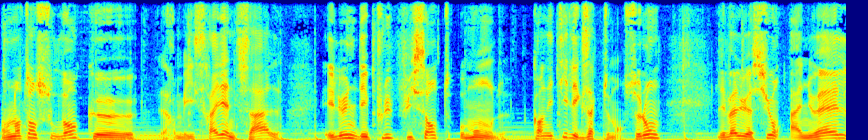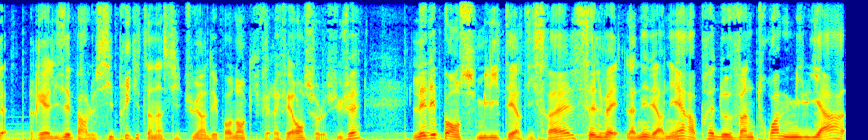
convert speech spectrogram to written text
On entend souvent que l'armée israélienne, Sahel, est l'une des plus puissantes au monde. Qu'en est-il exactement? Selon l'évaluation annuelle réalisée par le CIPRI, qui est un institut indépendant qui fait référence sur le sujet, les dépenses militaires d'Israël s'élevaient l'année dernière à près de 23 milliards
